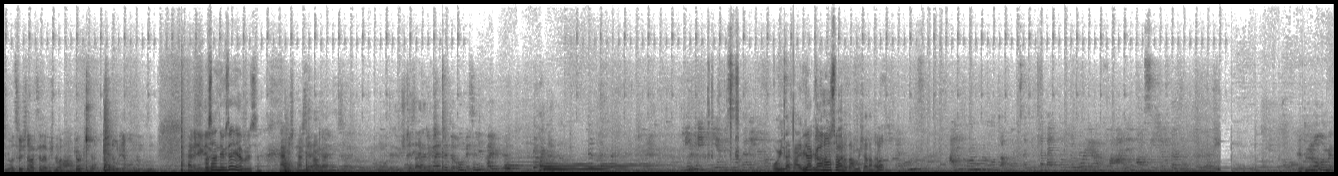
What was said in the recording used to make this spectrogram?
Şunu oturuşuna baksana bir şuna bak. Çok güzel. Seni vuracağım onu. Hadi gidelim. Hasan ne güzel ya burası. Pembiş pembiş tam ben. Oğlum o dedi 3 cezayı da ben Oğlum Veysel niye kaybediyor? Oyunda kaybetmiş. Bir dakika, anons var. Kazanmış adam. Anons. Götürün oğlum beni.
